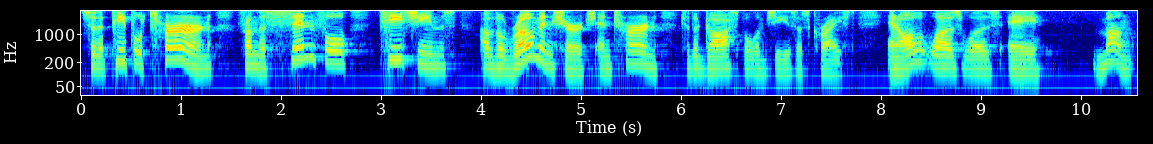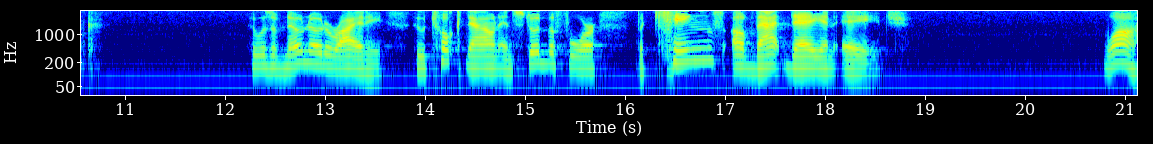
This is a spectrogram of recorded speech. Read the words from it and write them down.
So that people turn from the sinful teachings of the Roman church and turn to the gospel of Jesus Christ. And all it was was a monk who was of no notoriety, who took down and stood before the kings of that day and age. Why?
